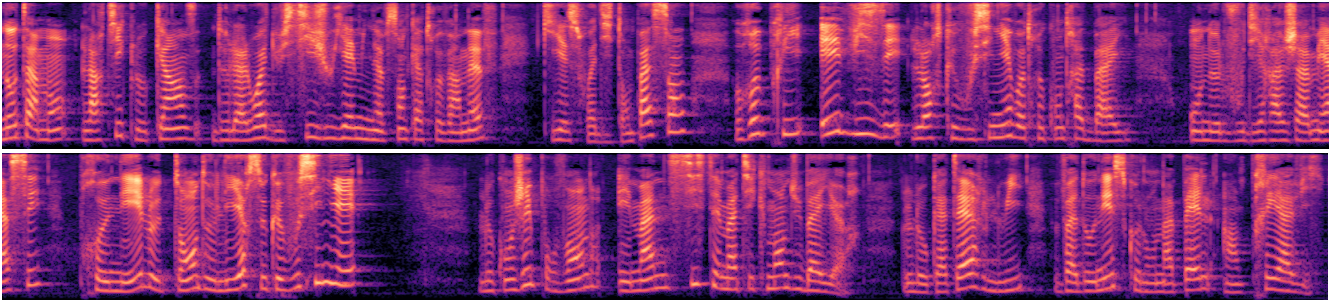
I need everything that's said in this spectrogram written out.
notamment l'article 15 de la loi du 6 juillet 1989, qui est, soit dit en passant, repris et visé lorsque vous signez votre contrat de bail. On ne le vous dira jamais assez, prenez le temps de lire ce que vous signez. Le congé pour vendre émane systématiquement du bailleur. Le locataire, lui, va donner ce que l'on appelle un préavis.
